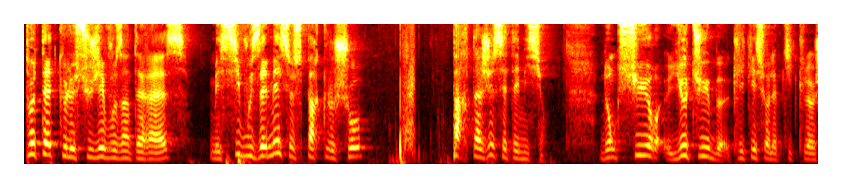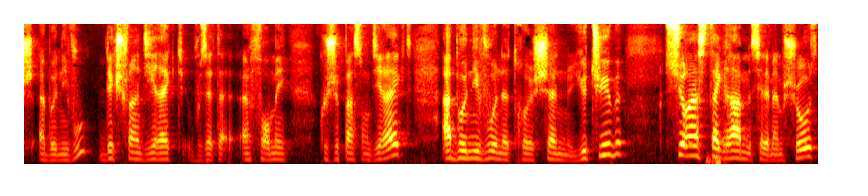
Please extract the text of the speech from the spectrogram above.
peut-être que le sujet vous intéresse, mais si vous aimez ce Sparkle Show, partagez cette émission. Donc sur YouTube, cliquez sur la petite cloche, abonnez-vous. Dès que je fais un direct, vous êtes informé que je passe en direct. Abonnez-vous à notre chaîne YouTube. Sur Instagram, c'est la même chose.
